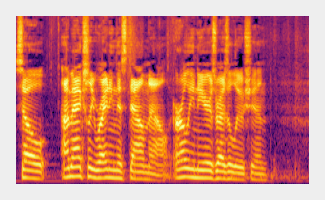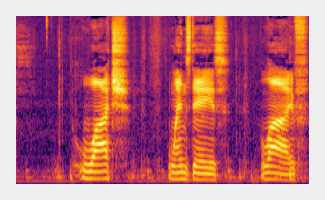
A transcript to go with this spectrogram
So I'm actually writing this down now. Early New Year's resolution: watch Wednesdays live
